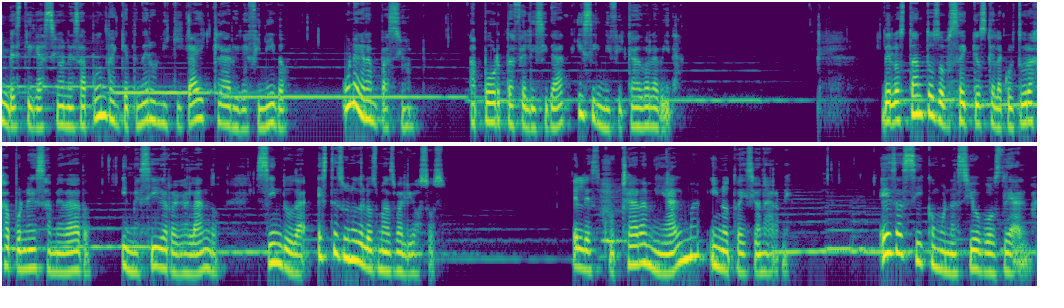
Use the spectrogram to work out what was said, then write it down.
Investigaciones apuntan que tener un Ikigai claro y definido, una gran pasión, aporta felicidad y significado a la vida. De los tantos obsequios que la cultura japonesa me ha dado y me sigue regalando, sin duda, este es uno de los más valiosos. El escuchar a mi alma y no traicionarme. Es así como nació Voz de Alma,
